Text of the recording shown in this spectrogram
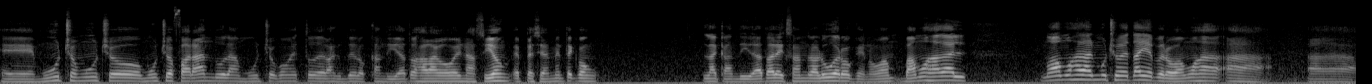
Eh, mucho, mucho, mucho farándula, mucho con esto de, de los candidatos a la gobernación, especialmente con la candidata Alexandra Lugaro, que no vamos a dar, no vamos a dar mucho detalle, pero vamos a, a,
